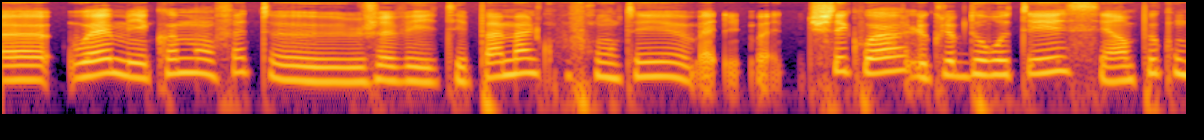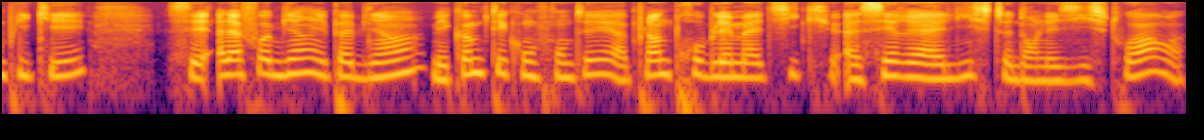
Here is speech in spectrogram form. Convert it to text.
Euh, ouais, mais comme en fait euh, j'avais été pas mal confrontée. euh, bah, tu sais quoi, le Club Dorothée, c'est un peu compliqué. C'est à la fois bien et pas bien, mais comme tu es confronté à plein de problématiques assez réalistes dans les histoires,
